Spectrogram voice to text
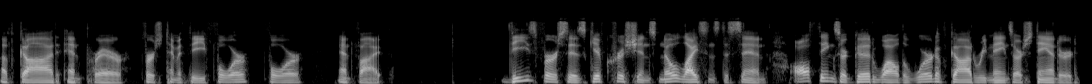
of God and prayer. 1 Timothy 4 4 and 5. These verses give Christians no license to sin. All things are good while the Word of God remains our standard.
